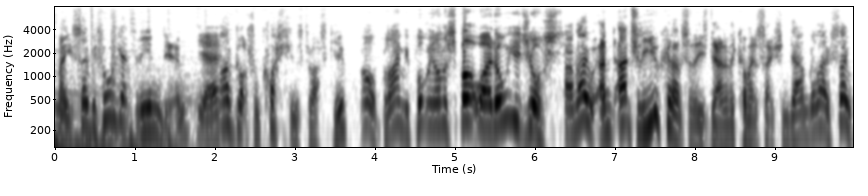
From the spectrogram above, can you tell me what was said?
Right, mate. So before we get to the Indian, Yeah. I've got some questions to ask you. Oh, blimey, you put me on the spot. Why don't you just? I know, and actually, you can answer these down in the comment section down below. So,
